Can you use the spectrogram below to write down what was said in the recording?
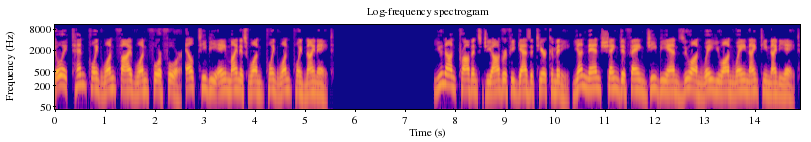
doi 10.15144 LTBA-1.1.98 Yunnan Province Geography Gazetteer Committee, Yunnan Sheng De Fang Ji Bian Zuan Wei Yuan Wei 1998.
